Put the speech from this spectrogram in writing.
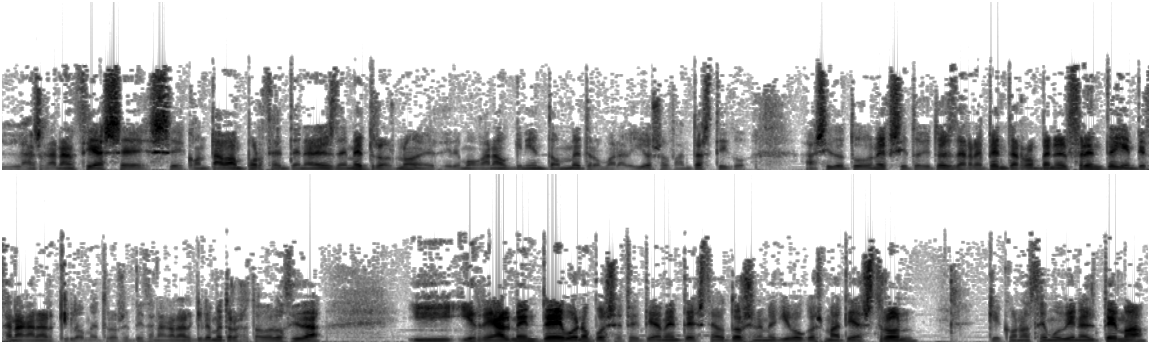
las ganancias se, se, contaban por centenares de metros, ¿no? Es decir, hemos ganado 500 metros, maravilloso, fantástico, ha sido todo un éxito. Y entonces de repente rompen el frente y empiezan a ganar kilómetros, empiezan a ganar kilómetros a toda velocidad y, realmente, bueno, pues efectivamente este autor, si no me equivoco, es Matthias Strong, que conoce muy bien el tema,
